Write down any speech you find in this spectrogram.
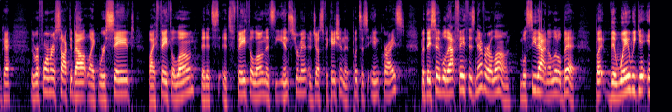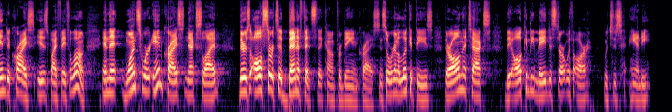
Okay? The reformers talked about like we're saved by faith alone, that it's, it's faith alone that's the instrument of justification that puts us in Christ. But they said, well, that faith is never alone. We'll see that in a little bit. But the way we get into Christ is by faith alone. And that once we're in Christ, next slide, there's all sorts of benefits that come from being in Christ. And so we're going to look at these. They're all in the text. They all can be made to start with R, which is handy.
